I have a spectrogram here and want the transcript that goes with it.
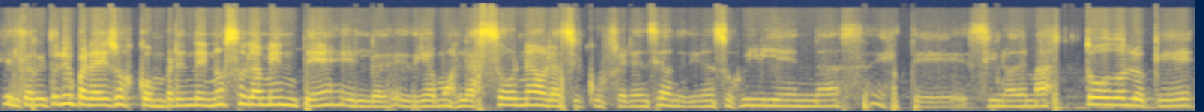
El territorio para ellos comprende no solamente eh, digamos, la zona o la circunferencia donde tienen sus viviendas, este, sino además todo lo que,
